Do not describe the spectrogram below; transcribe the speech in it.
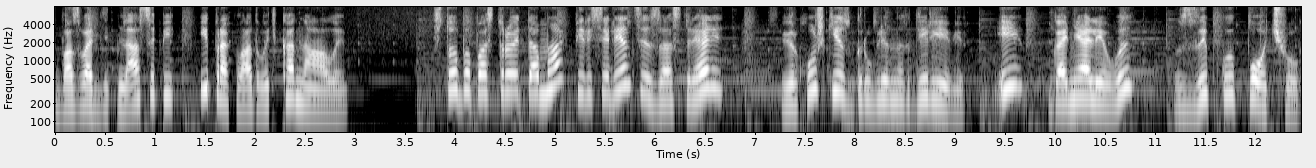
возводить насыпи и прокладывать каналы. Чтобы построить дома, переселенцы заостряли верхушки сгрубленных деревьев и гоняли вы в зыбкую почву.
